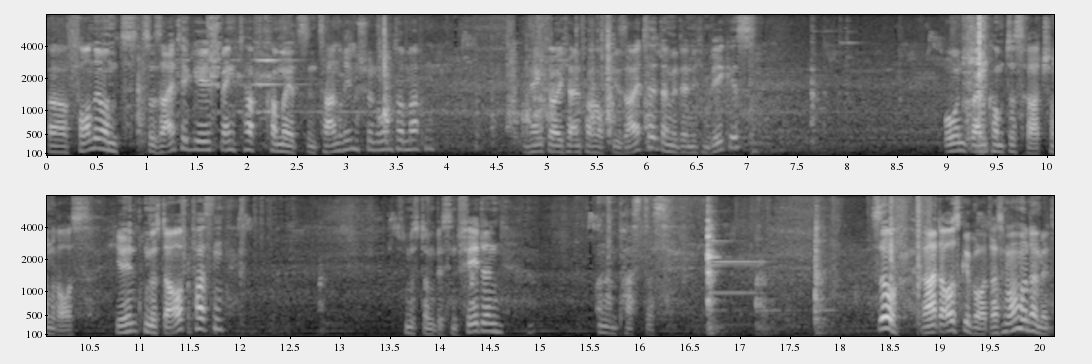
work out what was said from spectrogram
äh, vorne und zur Seite geschwenkt habe, kann man jetzt den Zahnriemen schön runter machen. Den hängt ihr euch einfach auf die Seite, damit er nicht im Weg ist. Und dann kommt das Rad schon raus. Hier hinten müsst ihr aufpassen. Das müsst ihr ein bisschen fädeln und dann passt das. So, Rad ausgebaut. Was machen wir damit?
